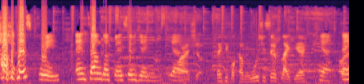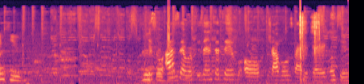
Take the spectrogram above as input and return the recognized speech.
I'll just pray and thank God for a safe journey. Yeah. All right, sure. Thank you for coming. We wish you safe flight. Yeah. Yeah. All thank you. Okay, so as a representative of Travels by the Derrick, okay.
